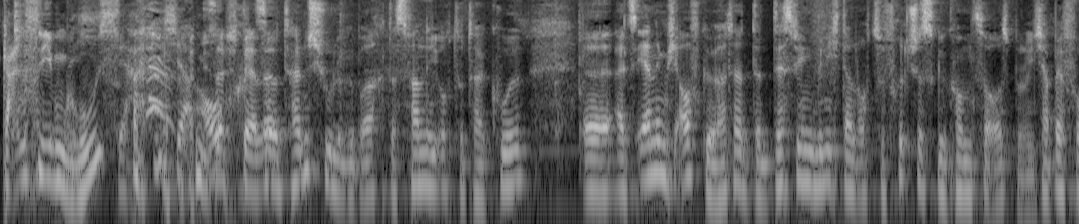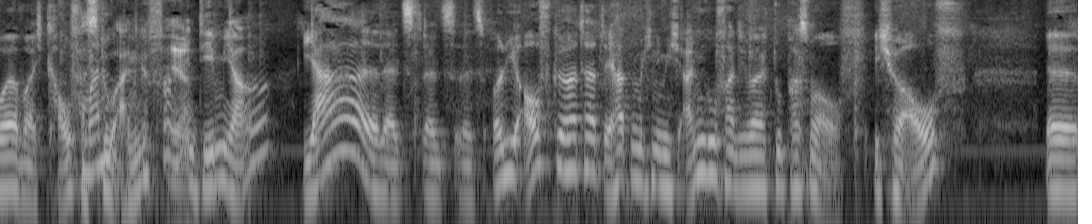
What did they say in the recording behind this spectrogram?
ganz lieben Gruß Der hat mich ja an dieser auch Stelle. zur Tanzschule gebracht. Das fand ich auch total cool. Äh, als er nämlich aufgehört hat, deswegen bin ich dann auch zu Fritsches gekommen zur Ausbildung. Ich habe ja vorher war ich Kaufmann. Hast du angefangen Ja. in dem Jahr? Ja, als, als, als Olli aufgehört hat, er hat mich nämlich angerufen und hat gesagt, du pass mal auf, ich höre auf, äh,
